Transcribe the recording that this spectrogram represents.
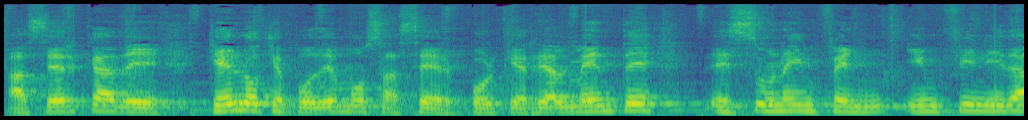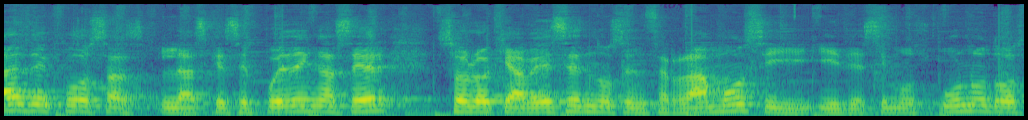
acerca de qué es lo que podemos hacer, porque realmente es una infin- infinidad de cosas las que se pueden pueden hacer, solo que a veces nos encerramos y, decimos uno, dos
